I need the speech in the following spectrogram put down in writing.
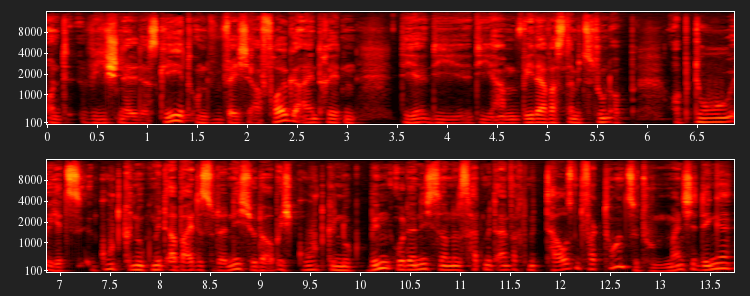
Und wie schnell das geht und welche Erfolge eintreten, die, die, die haben weder was damit zu tun, ob, ob du jetzt gut genug mitarbeitest oder nicht, oder ob ich gut genug bin oder nicht, sondern es hat mit einfach mit tausend Faktoren zu tun. Manche Dinge,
